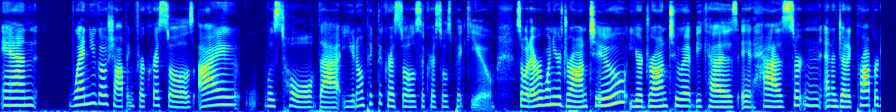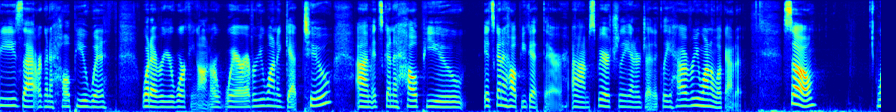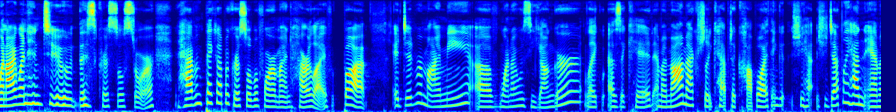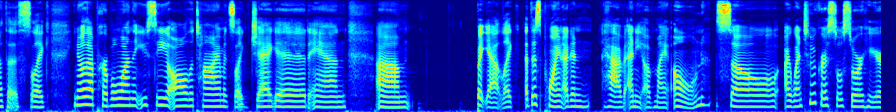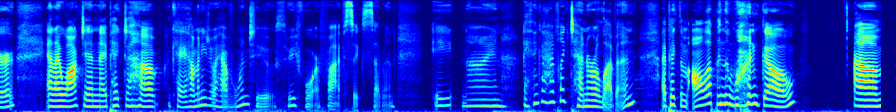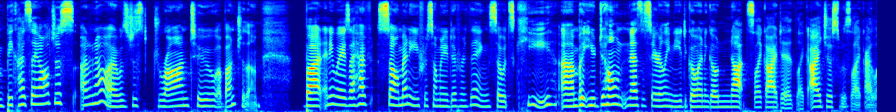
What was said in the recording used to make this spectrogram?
And when you go shopping for crystals, I was told that you don't pick the crystals, the crystals pick you. So, whatever one you're drawn to, you're drawn to it because it has certain energetic properties that are going to help you with whatever you're working on or wherever you want to get to. Um, it's going to help you. It's going to help you get there um, spiritually, energetically, however you want to look at it. So, when I went into this crystal store, haven't picked up a crystal before in my entire life, but it did remind me of when I was younger, like as a kid. And my mom actually kept a couple. I think she had, she definitely had an amethyst, like you know that purple one that you see all the time. It's like jagged and um, but yeah, like at this point, I didn't have any of my own. So I went to a crystal store here and I walked in. I picked up, okay, how many do I have? One, two, three, four, five, six, seven, eight, nine. I think I have like 10 or 11. I picked them all up in the one go um, because they all just, I don't know, I was just drawn to a bunch of them. But, anyways, I have so many for so many different things, so it's key. Um, but you don't necessarily need to go in and go nuts like I did. Like, I just was like, I,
